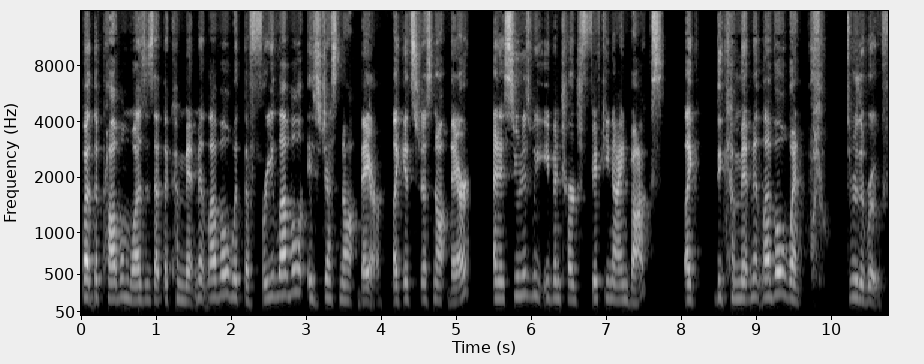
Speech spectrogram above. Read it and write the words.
But the problem was is that the commitment level with the free level is just not there. Like it's just not there. And as soon as we even charged 59 bucks, like the commitment level went through the roof.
